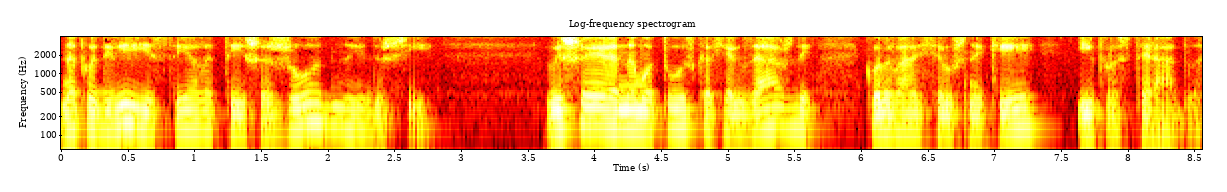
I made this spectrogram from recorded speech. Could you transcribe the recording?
На подвір'ї стояла тиша жодної душі. Лише на мотузках, як завжди, коливалися рушники і простирадла.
